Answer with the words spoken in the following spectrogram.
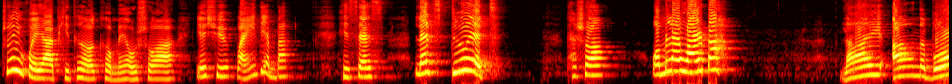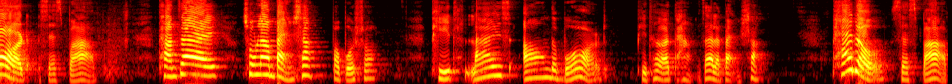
这回呀，皮特可没有说也许晚一点吧。He says, "Let's do it." 他说：“我们来玩吧。” Lie on the board, says Bob. 躺在冲浪板上，鲍勃说。Pete lies on the board. 皮特躺在了板上。Paddle, says Bob.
